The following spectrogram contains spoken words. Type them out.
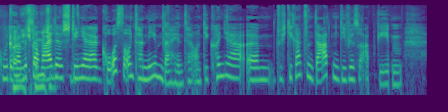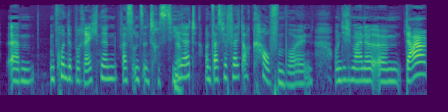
Gut, aber mittlerweile stehen ja große Unternehmen dahinter und die können ja ähm, durch die ganzen Daten, die wir so abgeben, ähm, im Grunde berechnen, was uns interessiert ja. und was wir vielleicht auch kaufen wollen. Und ich meine, ähm, da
